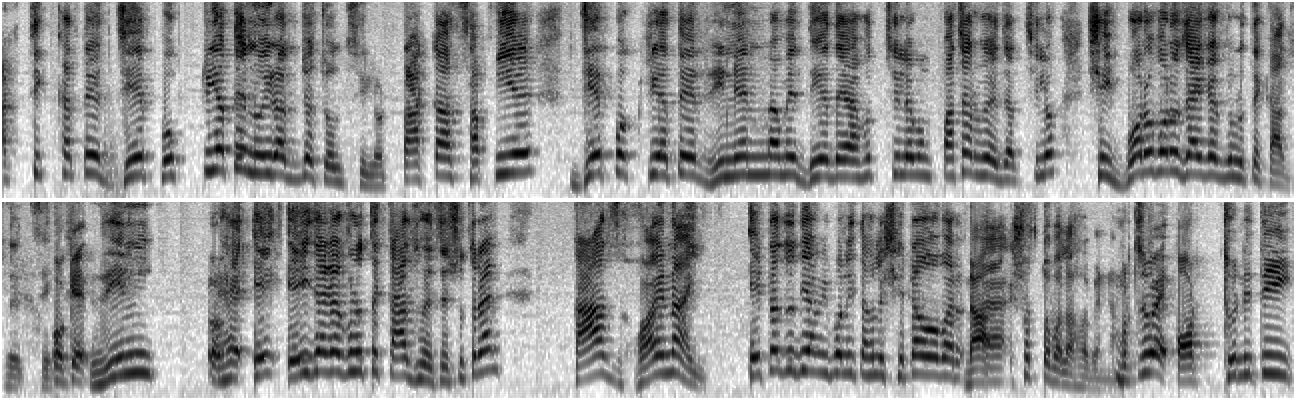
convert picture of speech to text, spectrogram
আর্থিক খাতে যে প্রক্রিয়াতে নৈরাজ্য চলছিল টাকা ছাপিয়ে যে প্রক্রিয়াতে ঋণের নামে দিয়ে দেয়া হচ্ছিল এবং পাচার হয়ে যাচ্ছিল সেই বড় বড় জায়গাগুলোতে কাজ হয়েছে। Okay. ঋণ হ্যাঁ এই এই জায়গাগুলোতে কাজ হয়েছে। সুতরাং কাজ হয় নাই। এটা যদি আমি বলি তাহলে সেটাও আবার। সত্য বলা হবে না। মুর্তজা ভাই অর্থনৈতিক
